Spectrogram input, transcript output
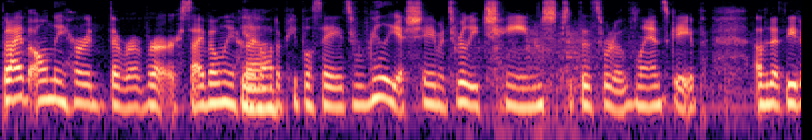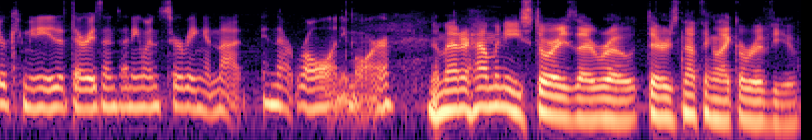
But i've only heard the reverse. I've only heard Yeah. a lot of people say it's really a shame. It's really changed the sort of landscape of the theater community that there isn't anyone serving in that in that role anymore. No matter how many stories I wrote, there's nothing like a review.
